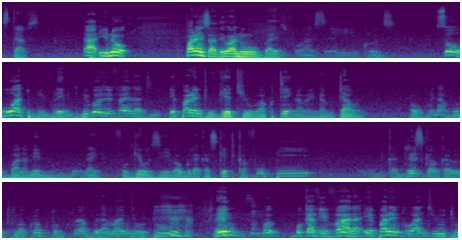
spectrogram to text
stuffs. uh, you know, parents are the one who buys for us uh, clothes. So who are to be blamed? Because you find that a parent will get you akutenga waenda mtown okuenda kuvala maybe like for girls here bagula kasketi kafupi kadress ka, ka, tumacrop tunabwera manju utu then ukavivara a parent want you to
